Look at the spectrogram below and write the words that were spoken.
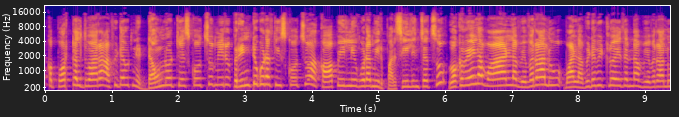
ఒక పోర్టల్ ద్వారా అఫిడవిట్ని డౌన్లోడ్ చేసుకోవచ్చు మీరు ప్రింట్ కూడా తీసుకోవచ్చు ఆ కాపీల్ని కూడా మీరు పరిశీలించవచ్చు ఒకవేళ వాళ్ళ వివరాలు వాళ్ళ అవిడవిట్లో ఏదైనా వివరాలు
